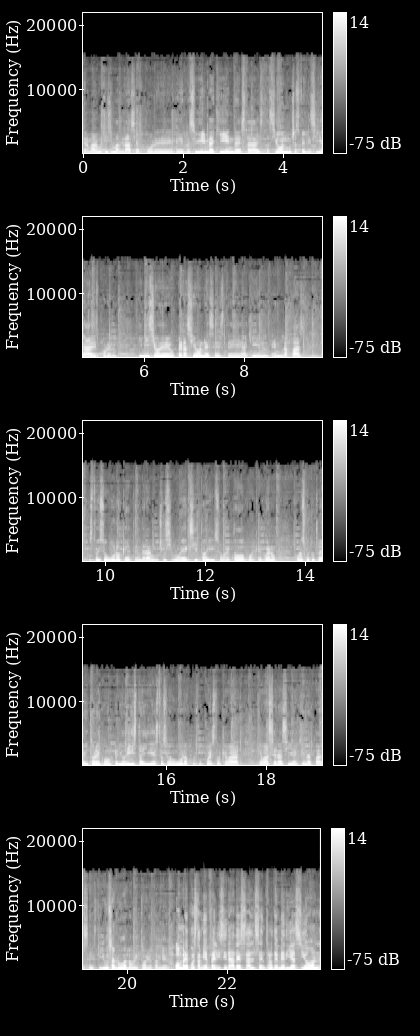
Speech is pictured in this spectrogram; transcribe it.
Germán, muchísimas gracias por eh, eh, recibirme aquí en esta estación. Muchas felicidades por el inicio de operaciones este, aquí en, La Paz. Estoy seguro que tendrán muchísimo éxito y sobre todo porque, bueno, conozco tu trayectoria como periodista y esto segura, por supuesto, que va, que va a ser así aquí en La Paz. Este, y un saludo al auditorio también. Hombre, pues también felicidades al Centro de Mediación,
